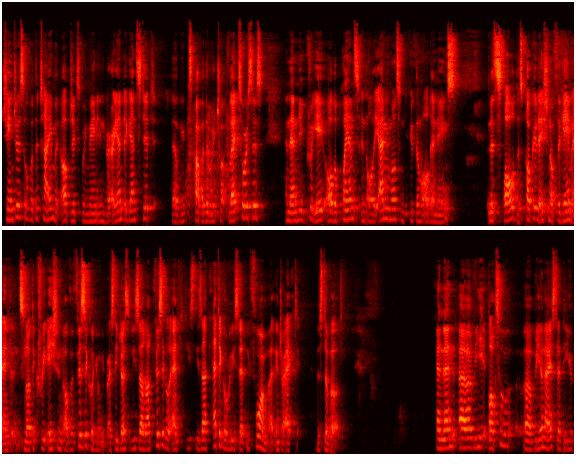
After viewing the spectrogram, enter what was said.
changes over the time, and objects remain invariant against it. Uh, we discover the of light sources, and then we create all the plants and all the animals and give them all their names. And it's all this population of the game engine. It's not the creation of a physical universe. These, these are not physical entities. These are categories that we form by interacting with the world. And then uh, we also uh, realized that the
